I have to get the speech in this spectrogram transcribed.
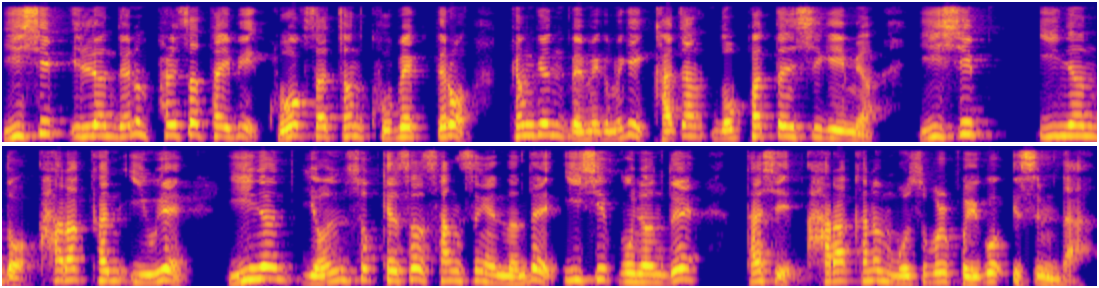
21년도에는 84 타입이 9억 4,900대로 평균 매매 금액이 가장 높았던 시기이며 22년도 하락한 이후에 2년 연속해서 상승했는데 25년도에 다시 하락하는 모습을 보이고 있습니다.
